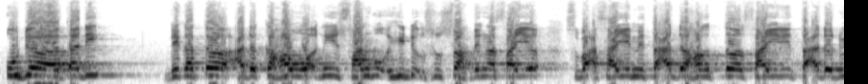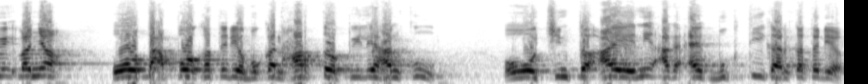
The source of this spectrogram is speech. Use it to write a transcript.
Uda tadi dia kata adakah awak ni sanggup hidup susah dengan saya sebab saya ni tak ada harta saya ni tak ada duit banyak oh tak apa kata dia bukan harta pilihanku Oh cinta air ni agak air buktikan kata dia.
